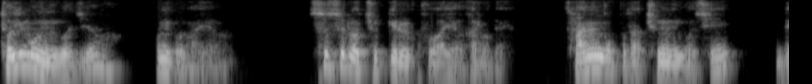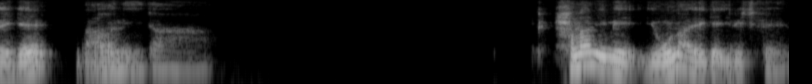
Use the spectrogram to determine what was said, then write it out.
더위 먹는 거죠. 혼곤하여 스스로 죽기를 구하여 가로되 사는 것보다 죽는 것이 내게 나으니이다. 하나님이 요나에게 이르시되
